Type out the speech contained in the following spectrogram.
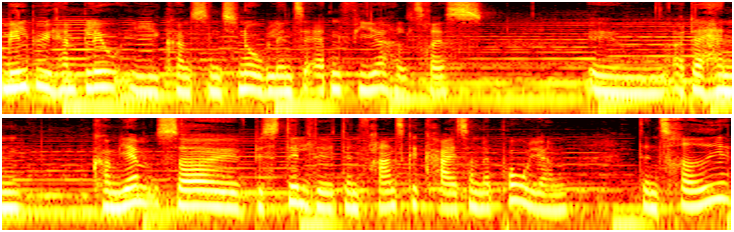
Milby han blev i Konstantinopel indtil 1854, øhm, og da han kom hjem, så øh, bestilte den franske kejser Napoleon den tredje.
